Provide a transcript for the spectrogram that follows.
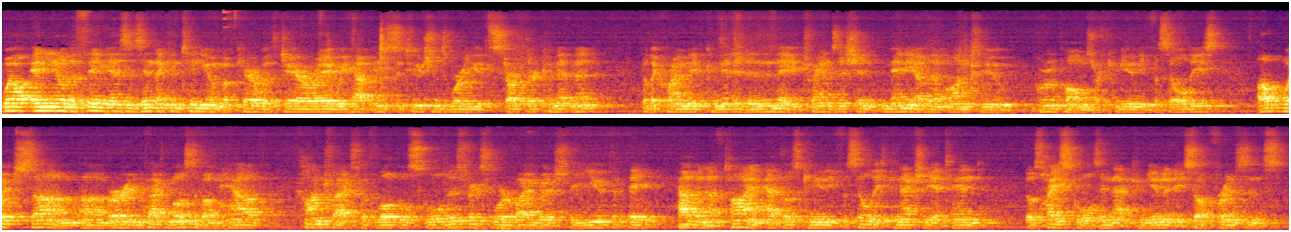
Well, and you know, the thing is, is in the continuum of care with JRA, we have institutions where youth start their commitment for the crime they've committed, and then they transition many of them onto group homes or community facilities, of which some, um, or in fact, most of them have contracts with local school districts whereby which the youth, if they have enough time at those community facilities, can actually attend those high schools in that community. So for instance,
